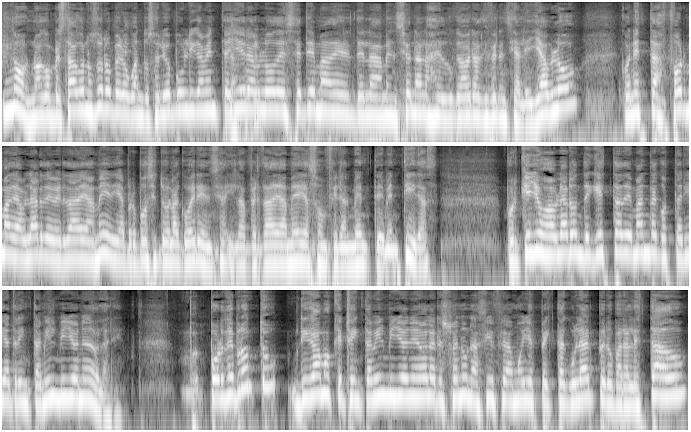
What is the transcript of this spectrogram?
No, no ha conversado con nosotros, pero cuando salió públicamente ayer habló de ese tema de, de, la mención a las educadoras diferenciales. Y habló con esta forma de hablar de verdades a media a propósito de la coherencia, y las verdades a media son finalmente mentiras porque ellos hablaron de que esta demanda costaría 30 mil millones de dólares. Por de pronto, digamos que 30 mil millones de dólares suena una cifra muy espectacular, pero para el Estado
